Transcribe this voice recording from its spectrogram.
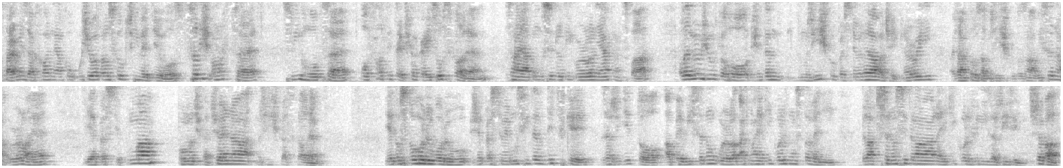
zároveň zachovat nějakou uživatelskou přívětivost, co když on chce svý holce poslat ty tečka, které jsou skladem, to znamená, já to musím do té URL nějak nadspat, ale využiju toho, že ten mřížku prostě vyhledávač ignorují a dám to za mřížku. To znamená, výsledná URL je, je prostě Puma, pomlčka černá, mřížka s kladem. Je to z toho důvodu, že prostě vy musíte vždycky zařídit to, aby výslednou URL, ať má jakýkoliv nastavení, byla přenositelná na jakýkoliv jiný zařízení. Třeba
